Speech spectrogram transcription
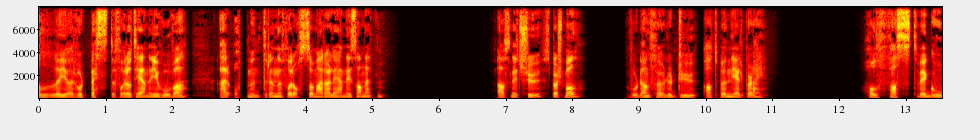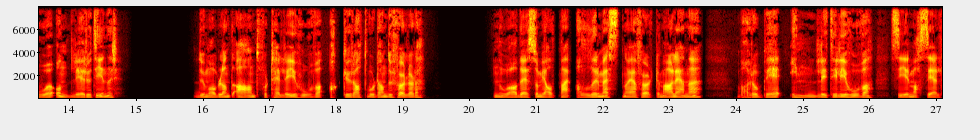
alle gjør vårt beste for å tjene Jehova, er oppmuntrende for oss som er alene i sannheten. Avsnitt 7, spørsmål Hvordan føler du at bønn hjelper deg? Hold fast ved gode åndelige rutiner. Du må blant annet fortelle Jehova akkurat hvordan du føler det. Noe av det som hjalp meg aller mest når jeg følte meg alene, var å be inderlig til Jehova, sier Massiel.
